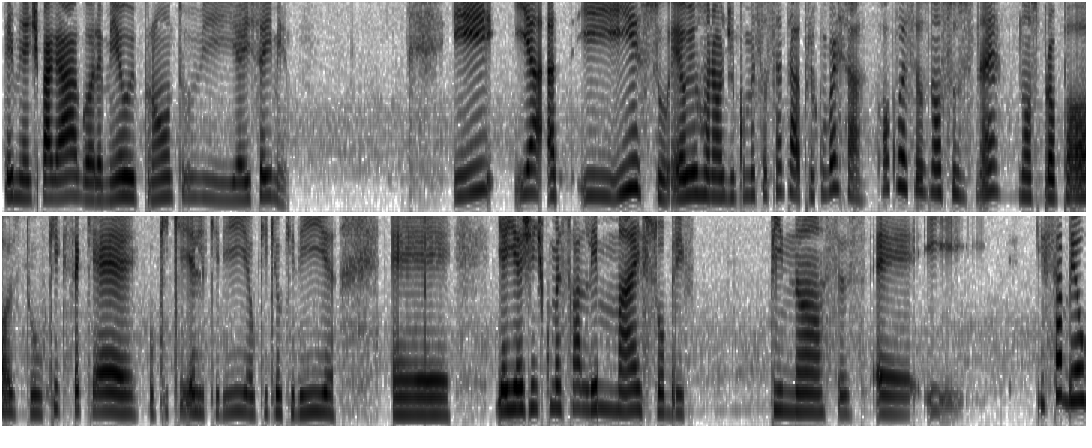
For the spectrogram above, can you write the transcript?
terminei de pagar, agora é meu e pronto, e é isso aí mesmo. E, e, a- a- e isso, eu e o Ronaldinho começou a sentar para conversar. Qual que vai ser os nossos, né, nosso propósito, o que que você quer, o que que ele queria, o que que eu queria. É, e aí a gente começou a ler mais sobre finanças é, e, e saber o-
